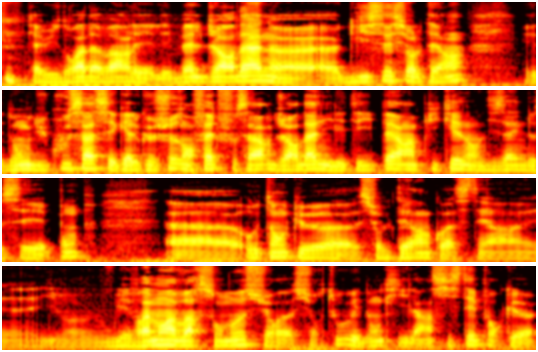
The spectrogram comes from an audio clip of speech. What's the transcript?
qui avaient eu le droit d'avoir les, les, belles Jordan glissées sur le terrain. Et donc, du coup, ça, c'est quelque chose. En fait, il faut savoir que Jordan, il était hyper impliqué dans le design de ses pompes, euh, autant que euh, sur le terrain, quoi. C'était il voulait vraiment avoir son mot sur, euh, sur tout, et donc il a insisté pour que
